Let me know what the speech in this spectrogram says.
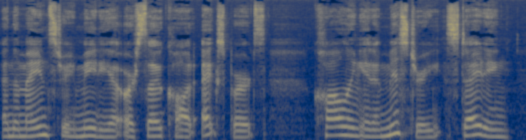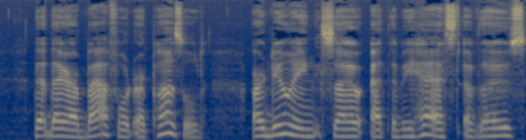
And the mainstream media or so called experts calling it a mystery, stating that they are baffled or puzzled, are doing so at the behest of those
